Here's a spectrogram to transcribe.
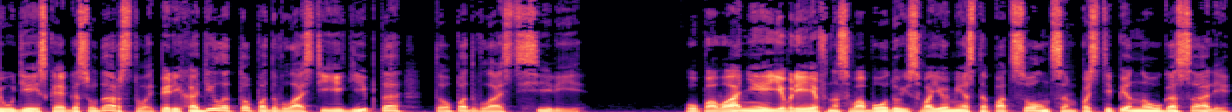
иудейское государство переходило то под власть Египта, то под власть Сирии. Упование евреев на свободу и свое место под солнцем постепенно угасали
